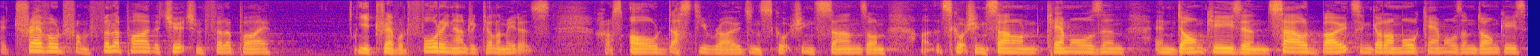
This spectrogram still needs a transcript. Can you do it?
had traveled from Philippi, the church in Philippi, He travelled 1,400 kilometres across old dusty roads and scorching suns on uh, scorching sun on camels and, and donkeys and sailed boats and got on more camels and donkeys.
